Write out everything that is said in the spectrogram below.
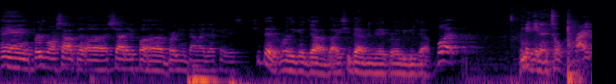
And first of all, shout out to uh, Sade for uh, breaking it down like that because she did a really good job. Like she definitely did a really good job. But let me get into it, right?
